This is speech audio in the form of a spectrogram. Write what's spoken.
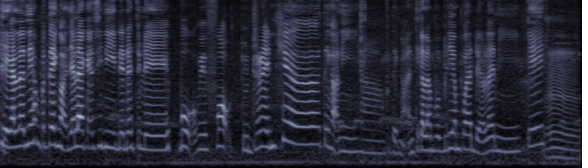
Okey, kalau ni hampa tengok je lah kat sini. Dia dah tulis poke with fork to drain here. Tengok ni. Ha, tengok. Nanti kalau hampa beli hampa ada lah ni. Okey. Hmm.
